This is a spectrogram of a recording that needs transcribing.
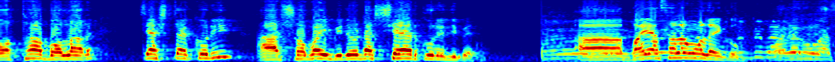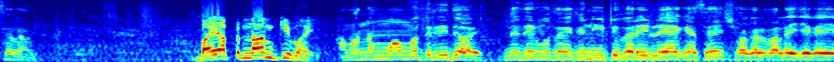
কথা বলার চেষ্টা করি আর সবাই ভিডিওটা শেয়ার করে দিবেন। ভাই আসসালামু আলাইকুম। ওয়ালাইকুম আসসালাম। ভাই আপনার নাম কি ভাই? আমার নাম মোহাম্মদ হৃদয়। আপনাদের মতন একজন ইউটিউবারই লয়ে গেছে। সকালবেলা এই জায়গায়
